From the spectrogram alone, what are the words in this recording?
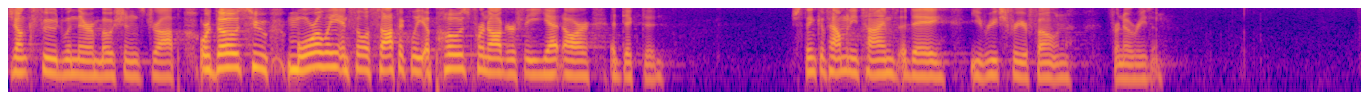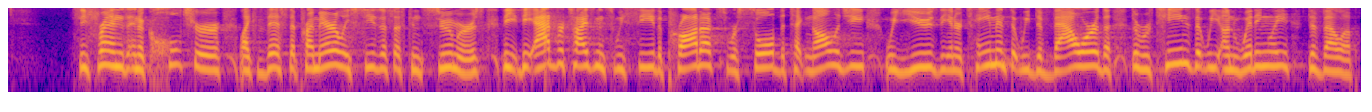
junk food when their emotions drop, or those who morally and philosophically oppose pornography yet are addicted. Just think of how many times a day you reach for your phone for no reason. See, friends, in a culture like this that primarily sees us as consumers, the, the advertisements we see, the products we're sold, the technology we use, the entertainment that we devour, the, the routines that we unwittingly develop,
